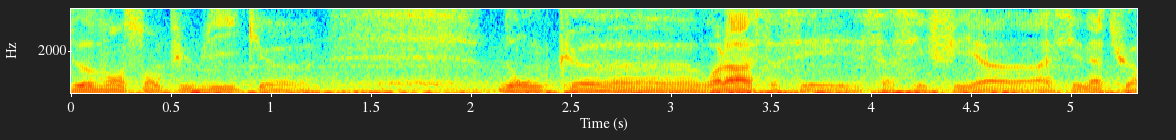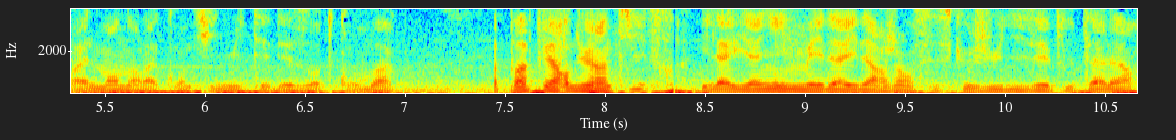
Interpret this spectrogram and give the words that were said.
devant son public. Donc euh, voilà, ça s'est fait euh, assez naturellement dans la continuité des autres combats. Il n'a pas perdu un titre, il a gagné une médaille d'argent, c'est ce que je lui disais tout à l'heure.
